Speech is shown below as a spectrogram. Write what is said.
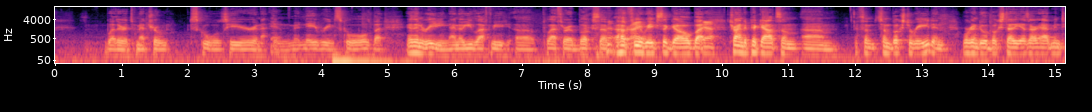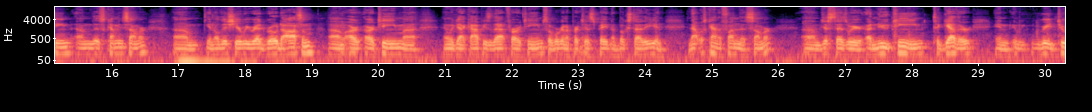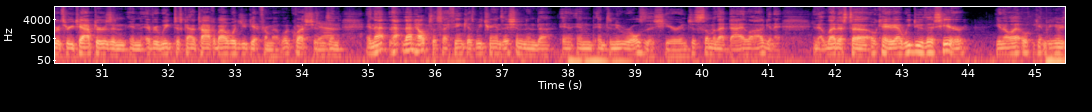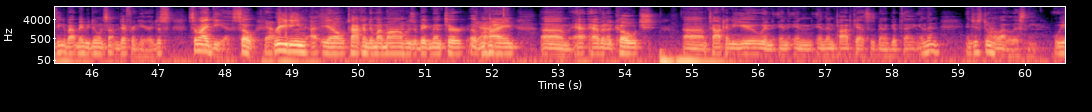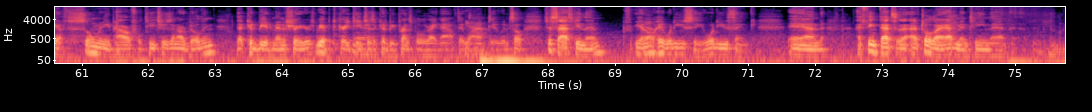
whether it's metro schools here and, and neighboring schools, but and then reading. I know you left me a plethora of books a, a few right. weeks ago, but Yeah. trying to pick out some um, some some books to read, and we're going to do a book study as our admin team um, this coming summer. Um, you know, this year we read Road to Awesome, um, our, our team, uh, and we got copies of that for our team. So we're going to participate in a book study, and, and that was kind of fun this summer. Um, just as we're a new team together, and, and we read two or three chapters, and, and every week just kind of talk about what you get from it, what questions, Yeah. and and that, that that helps us, I think, as we transition into in, in, into new roles this year, and just some of that dialogue, and it and it led us to okay, yeah, we do this here. You know, can we think about maybe doing something different here? Just some ideas. So, Yeah. reading, uh, you know, talking to my mom, who's a big mentor of Yeah. mine, um, ha- having a coach, um, talking to you, and, and, and, and then podcast has been a good thing. And then, and just doing a lot of listening. We have so many powerful teachers in our building that could be administrators. We have great teachers that could be principals right now if they Yeah. wanted to. And so, just asking them, you know, Yeah. hey, what do you see? What do you think? And I think that's, I've told our admin team that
